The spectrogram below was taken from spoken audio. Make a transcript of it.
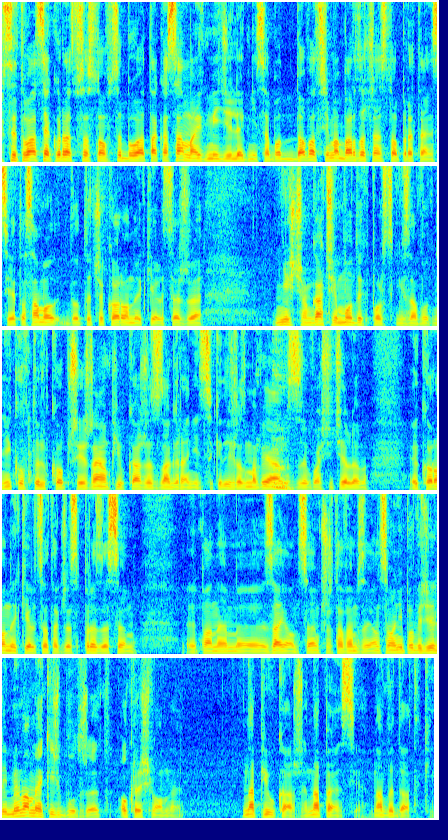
Sytuacja akurat w Sosnowcu była taka sama i w Miedzi Legnica, bo do Was się ma bardzo często pretensje. To samo dotyczy Korony Kielce, że nie ściągacie młodych polskich zawodników, tylko przyjeżdżają piłkarze z zagranicy. Kiedyś rozmawiałem z właścicielem Korony Kielce, także z prezesem e, panem e, Zającem, Krzysztofem Zającem. Oni powiedzieli, my mamy jakiś budżet określony na piłkarzy, na pensje, na wydatki.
